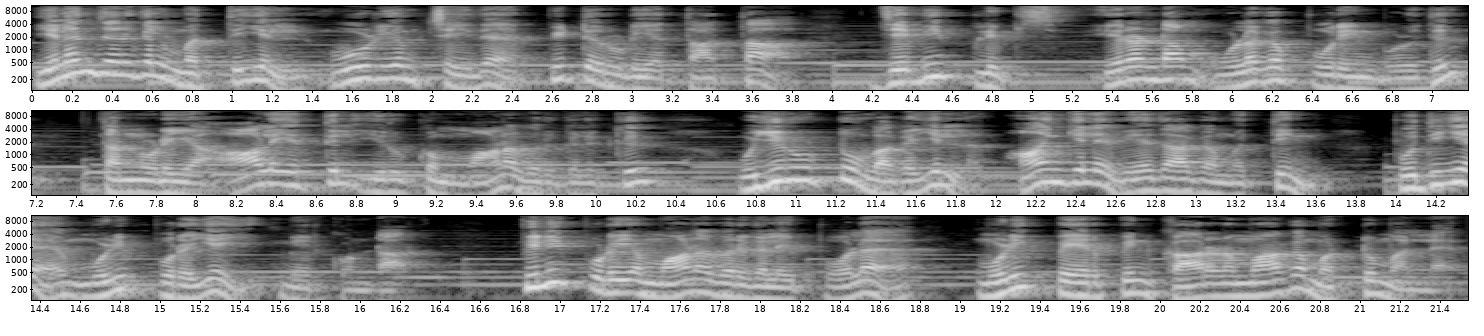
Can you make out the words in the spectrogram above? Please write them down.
இளைஞர்கள் மத்தியில் ஊழியம் செய்த பீட்டருடைய தாத்தா ஜெபி பிலிப்ஸ் இரண்டாம் உலகப் போரின் பொழுது தன்னுடைய ஆலயத்தில் இருக்கும் மாணவர்களுக்கு உயிரூட்டும் வகையில் ஆங்கில வேதாகமத்தின் புதிய மொழிப்புரையை மேற்கொண்டார். பிலிப்புடைய மாணவர்களைப் போல மொழிபெயர்ப்பின் காரணமாக மட்டுமல்ல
